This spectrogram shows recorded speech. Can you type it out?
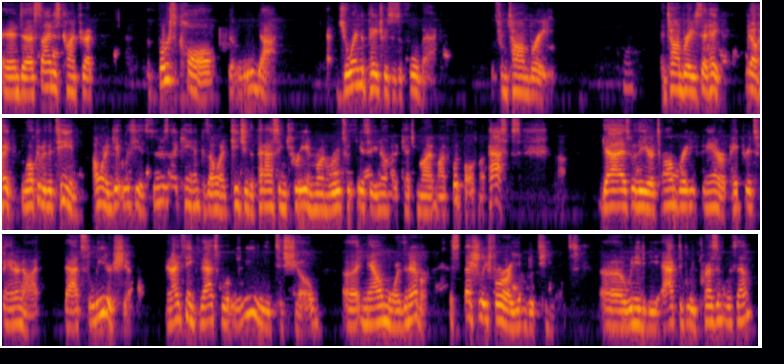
and uh, signed his contract. The first call that we got joined the Patriots as a fullback was from Tom Brady. And Tom Brady said, "Hey, you know, hey, welcome to the team. I want to get with you as soon as I can because I want to teach you the passing tree and run routes with you so you know how to catch my, my footballs, my passes. Uh, guys, whether you're a Tom Brady fan or a Patriots fan or not, that's leadership. And I think that's what we need to show uh, now more than ever, especially for our younger teammates. Uh, we need to be actively present with them.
